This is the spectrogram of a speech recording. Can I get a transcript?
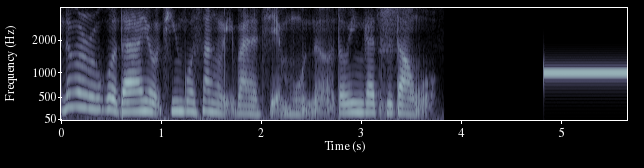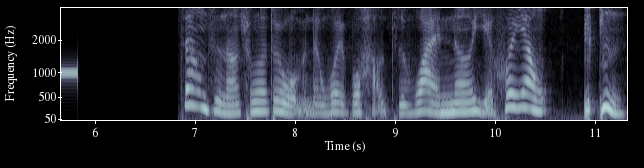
那么，如果大家有听过上个礼拜的节目呢，都应该知道我。这样子呢，除了对我们的胃不好之外呢，也会让，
